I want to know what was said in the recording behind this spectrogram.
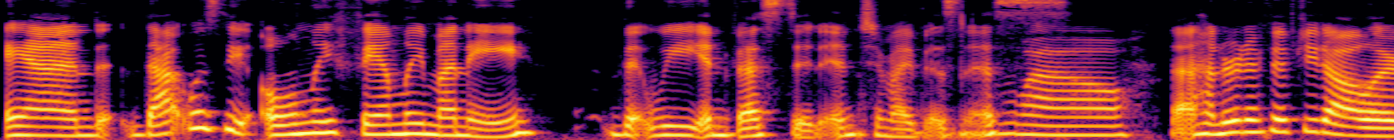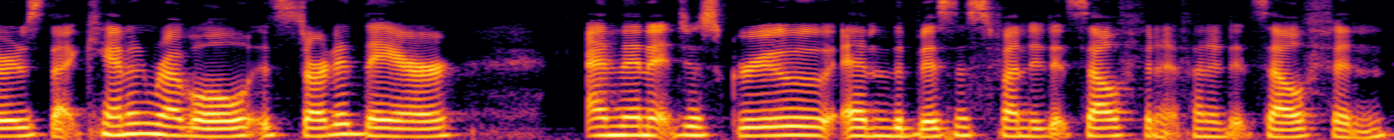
And that was the only family money that we invested into my business. Wow. That $150, that Canon Rebel, it started there and then it just grew and the business funded itself and it funded itself and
